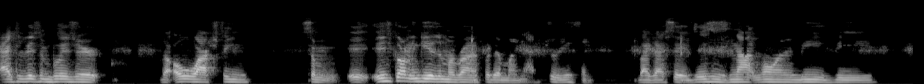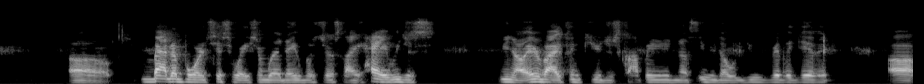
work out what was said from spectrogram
Activision Blizzard, the Overwatch team, some it, it's going to give them a run for their money. Truly. Like I said, this is not going to be the uh battle Battleborn situation where they was just like, hey, we just, you know, everybody think you're just copying us, even though you really did it. Uh,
